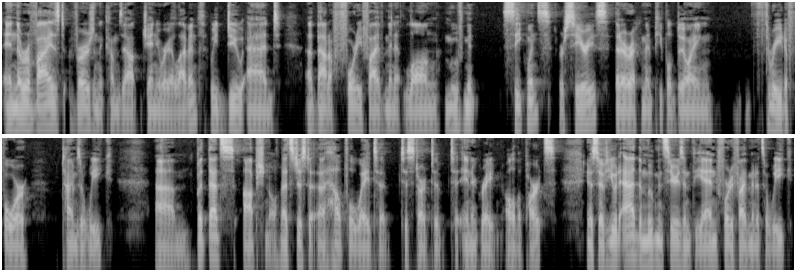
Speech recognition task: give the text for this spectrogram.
And the revised version that comes out january 11th we do add about a 45 minute long movement sequence or series that i recommend people doing three to four times a week um, but that's optional. That's just a, a, helpful way to to start to to integrate all the parts. You know, so if you would add the movement series at the end, forty five minutes a week,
